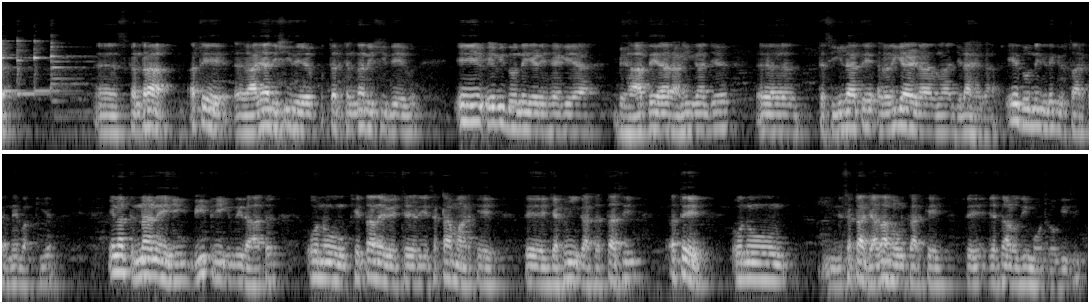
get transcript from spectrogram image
ਸਕੰਦਰਾ ਅਤੇ ਰਾਜਾ ਰਿਸ਼ੀ ਦੇਵ ਪੁੱਤਰ ਚੰਦਨ ਰਿਸ਼ੀ ਦੇਵ ਇਹ ਇਹ ਵੀ ਦੋਨੇ ਜਿਹੜੇ ਹੈਗੇ ਆ, ਬਿਹਾਰ ਦੇ ਆ, ਰਾਣੀਗੰਜ ਤਹਿਸੀਲ ਹੈ ਤੇ ਅਰਰੀਆ ਜਿਹੜਾ ਉਹਨਾਂ ਜ਼ਿਲ੍ਹਾ ਹੈਗਾ, ਇਹ ਦੋਨੇ ਜਿਹੜੇ ਗ੍ਰਿਫਤਾਰ ਕਰਨੇ ਬਾਕੀ ਆ ਇਹਨਾਂ ਤਿੰਨਾਂ ਨੇ ਹੀ 20 ਤਰੀਕ ਦੀ ਰਾਤ ਉਹਨੂੰ ਖੇਤਾਂ ਦੇ ਵਿੱਚ ਜਿਹੜੀ ਸੱਟਾਂ ਮਾਰ ਕੇ ਤੇ ਜ਼ਖਮੀ ਕਰ ਦਿੱਤਾ ਸੀ ਅਤੇ ਉਹਨੂੰ ਸੱਟਾਂ ਜ਼ਿਆਦਾ ਹੋਣ ਕਰਕੇ ਤੇ ਜਿਸ ਨਾਲ ਉਹਦੀ ਮੌਤ ਹੋ ਗਈ ਸੀ।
